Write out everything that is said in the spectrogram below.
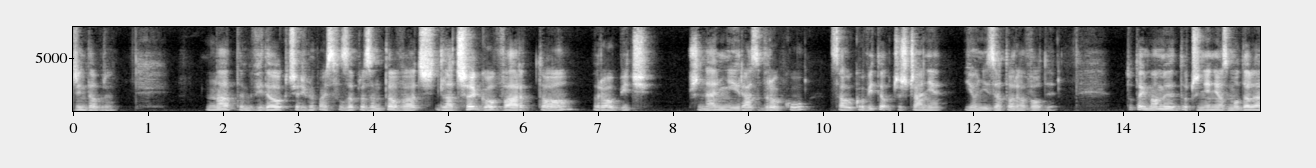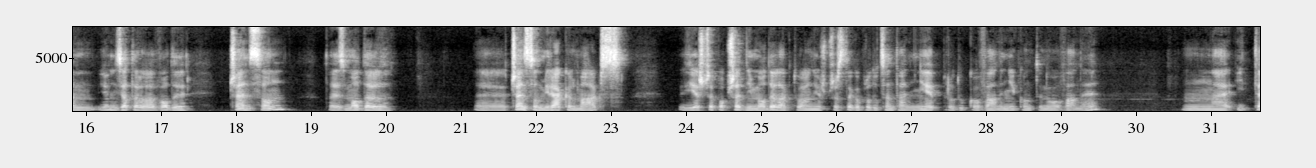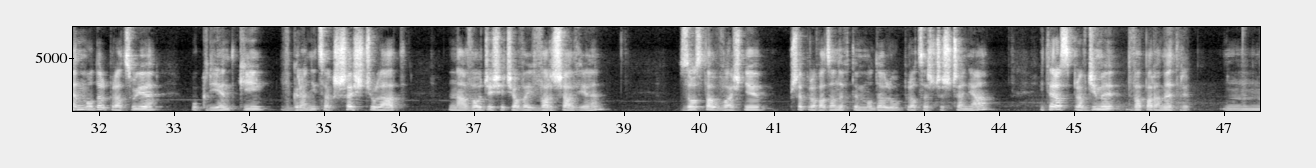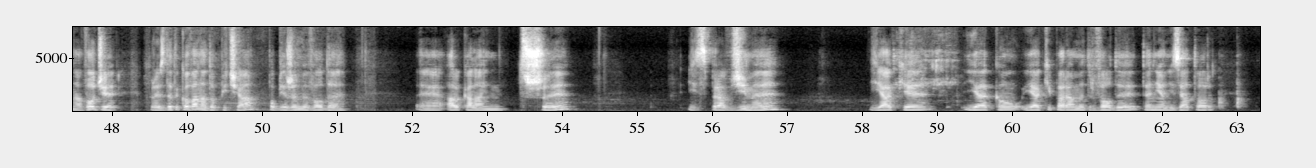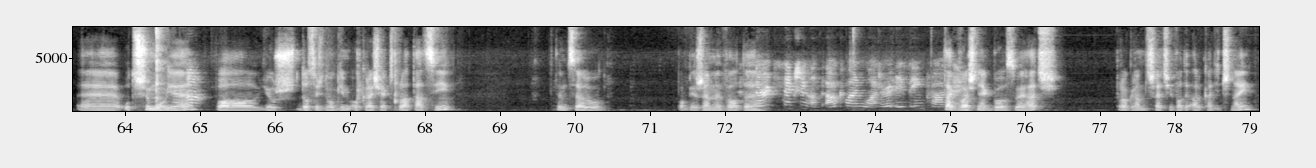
Dzień dobry. Na tym wideo chcieliśmy Państwu zaprezentować, dlaczego warto robić przynajmniej raz w roku całkowite oczyszczanie jonizatora wody. Tutaj mamy do czynienia z modelem jonizatora wody Chenson. To jest model e, Chenson Miracle Max. Jeszcze poprzedni model, aktualnie już przez tego producenta nie produkowany, nie kontynuowany. Mm, I ten model pracuje u klientki w granicach 6 lat na wodzie sieciowej w Warszawie. Został właśnie przeprowadzony w tym modelu proces czyszczenia. I teraz sprawdzimy dwa parametry. Mm, Na wodzie, która jest dedykowana do picia, pobierzemy wodę e, Alkaline 3 i sprawdzimy, jakie, jaką, jaki parametr wody ten jonizator e, utrzymuje po już dosyć długim okresie eksploatacji. W tym celu pobierzemy wodę, tak właśnie jak było słychać, program trzeci wody alkalicznej.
